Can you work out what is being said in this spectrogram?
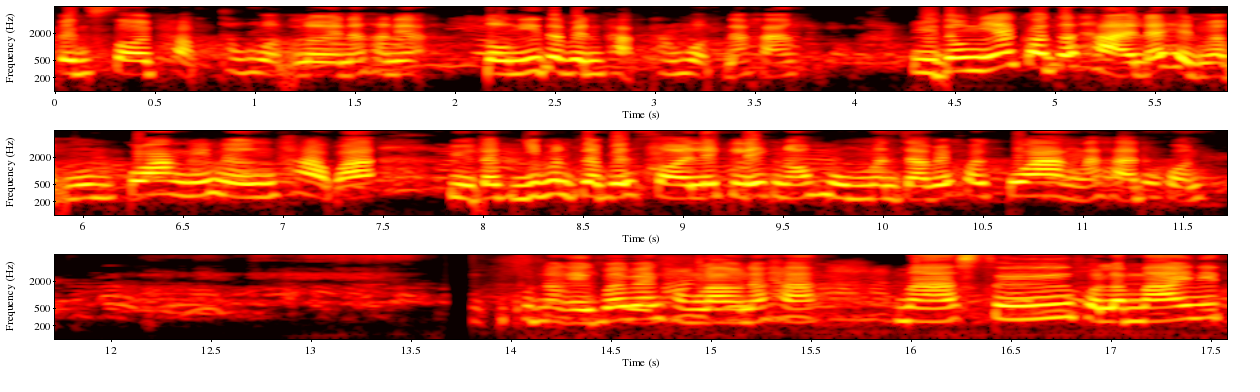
เป็นซอยผักทั้งหมดเลยนะคะ เนี่ย ตรงนี้จะเป็นผักทั้งหมดนะคะ อยู่ตรงเนี้ยก็จะถ่ายได้เห็นแบบมุมกว้างนิดนึง ถ้าหากว่าอยู่ตะกี้มันจะเป็นซอยเล็กๆเนาะ มุมมันจะไม่ค่อยกว้างนะคะ ทุกคน คุณนางเอกแว่นๆของเรานะคะ มาซื้อผลไม้นิด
